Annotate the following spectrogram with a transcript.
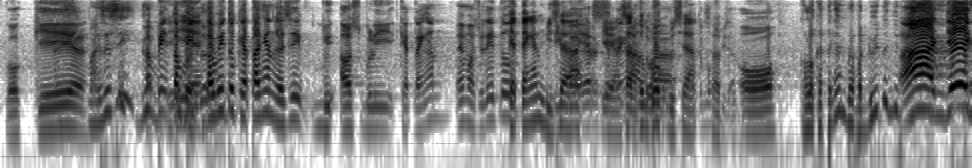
Gokil. Masa sih? Tapi Iya. tapi tapi itu ketengan gak sih? Bi- harus beli ketengan? Eh maksudnya itu Ketengan bisa. dibayar Iya, ketengan satu box bisa. Satu box Satu. bisa. Oh. Kalau ketengan berapa duit anjir? Anjing.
